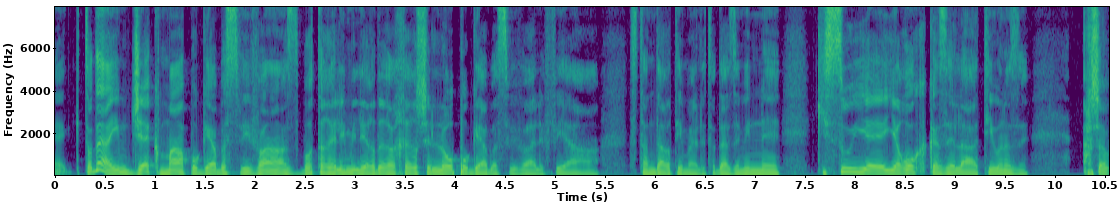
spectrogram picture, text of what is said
אתה יודע, אם ג'ק מה פוגע בסביבה, אז בוא תראה לי מיליארדר אחר שלא פוגע בסביבה לפי הסטנדרטים האלה. אתה יודע, זה מין uh, כיסוי uh, ירוק כזה לטיעון הזה. עכשיו,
